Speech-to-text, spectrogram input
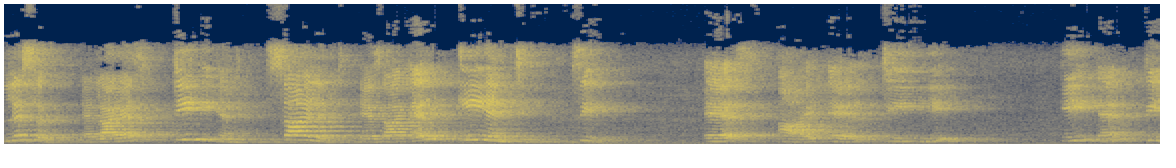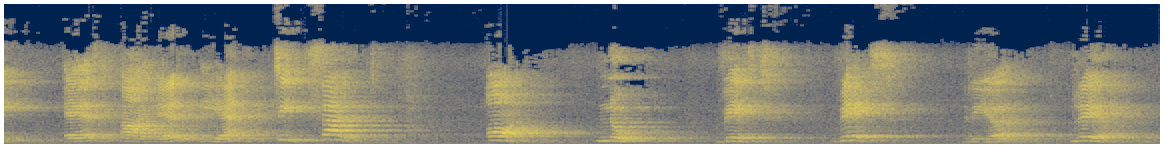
Listen. L-I-S-T-E-N. Silent. S-I-L-E-N-T. See. S-I-L-T-E-E-N-T. S-I-L-E-N-T. Silent. On. No. Waste. Wastes. Rear. Rear. Rare.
